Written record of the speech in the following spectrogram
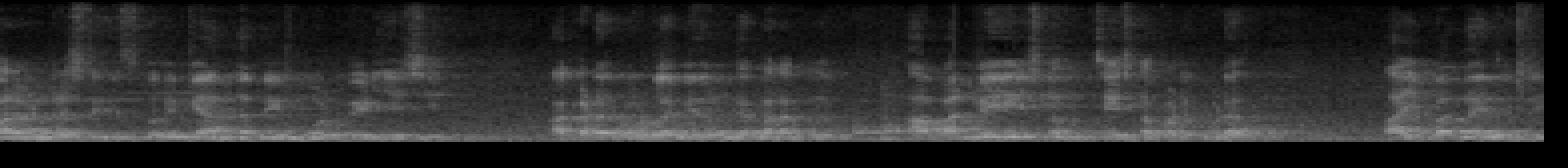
మనం ఇంట్రెస్ట్ తీసుకొని మీ అందరినీ మోటివేట్ చేసి అక్కడ రోడ్ల మీద ఉంటే మనకు ఆ వన్ వే చేసినాం. చేసినప్పటికి కూడా ఆ ఇబ్బంది అవుతుంది.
